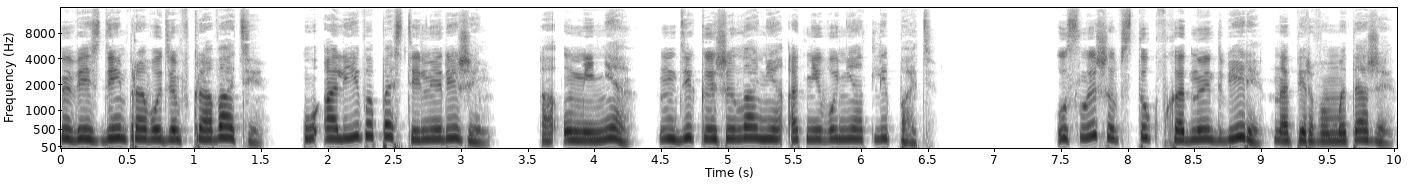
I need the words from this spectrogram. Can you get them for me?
Весь день проводим в кровати, у Алиева постельный режим, а у меня дикое желание от него не отлипать. Услышав стук входной двери на первом этаже,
